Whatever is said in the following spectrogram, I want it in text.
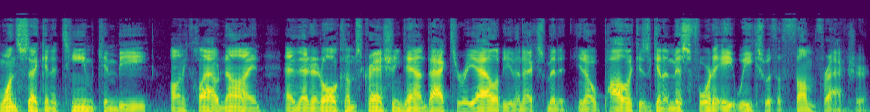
one second a team can be on cloud nine, and then it all comes crashing down back to reality the next minute. You know, Pollock is going to miss four to eight weeks with a thumb fracture.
